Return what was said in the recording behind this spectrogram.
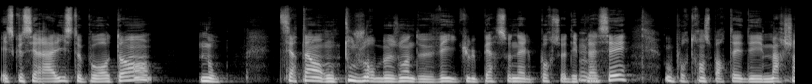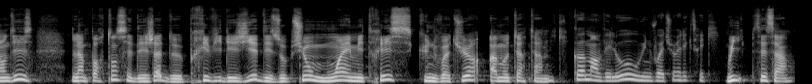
Est-ce que c'est réaliste pour autant? Non. Certains auront toujours besoin de véhicules personnels pour se déplacer ou pour transporter des marchandises. L'important, c'est déjà de privilégier des options moins émettrices qu'une voiture à moteur thermique. Comme un vélo ou une voiture électrique. Oui, c'est ça.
